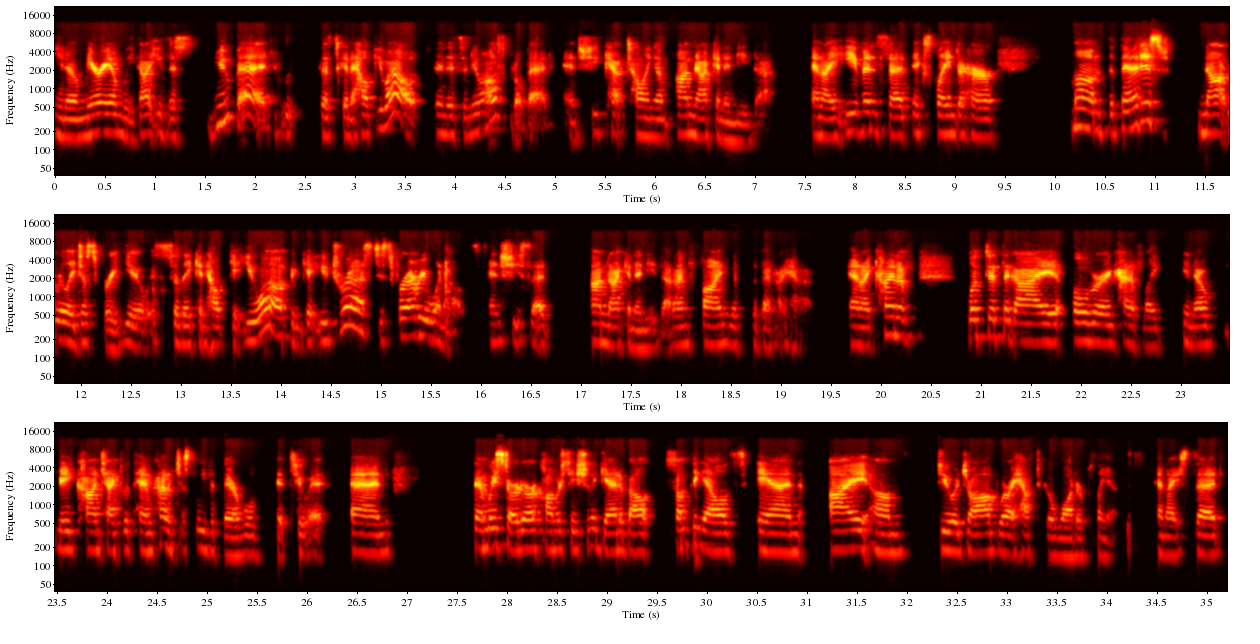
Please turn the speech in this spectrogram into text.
you know, Miriam, we got you this new bed that's going to help you out. And it's a new hospital bed. And she kept telling him, I'm not going to need that. And I even said, explained to her, Mom, the bed is not really just for you. It's so they can help get you up and get you dressed. It's for everyone else. And she said, I'm not going to need that. I'm fine with the bed I have. And I kind of looked at the guy over and kind of like, you know, made contact with him, kind of just leave it there. We'll get to it. And then we started our conversation again about something else. And I um, do a job where I have to go water plants. And I said,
